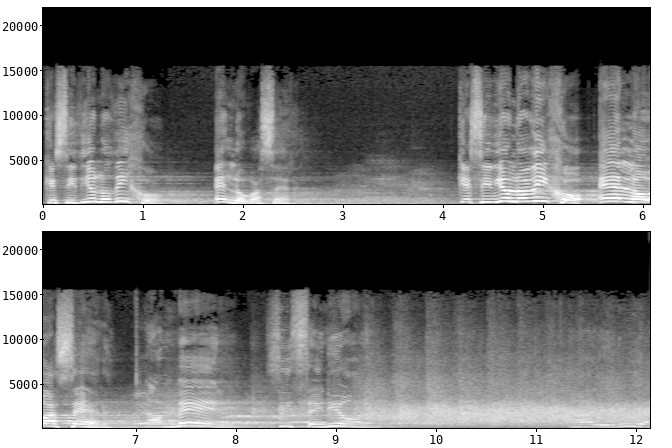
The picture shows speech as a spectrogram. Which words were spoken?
Que si Dios lo dijo, Él lo va a hacer. Que si Dios lo dijo, Él lo va a hacer. Amén. Sí, Señor. Aleluya.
